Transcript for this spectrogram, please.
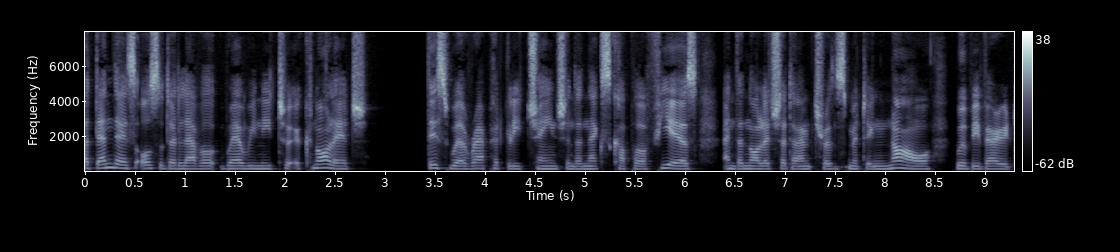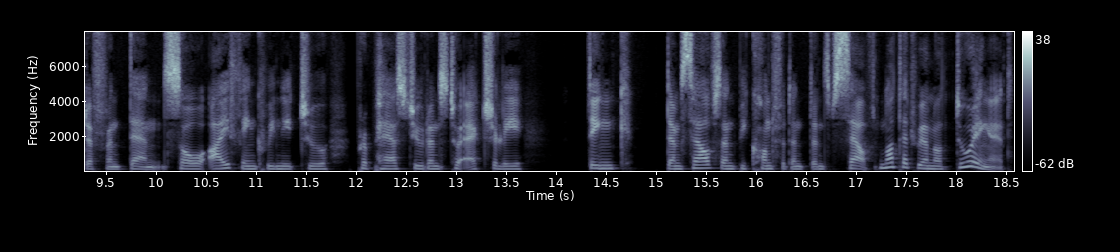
But then there's also the level where we need to acknowledge this will rapidly change in the next couple of years, and the knowledge that I'm transmitting now will be very different then. So I think we need to prepare students to actually think themselves and be confident themselves. Not that we are not doing it,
